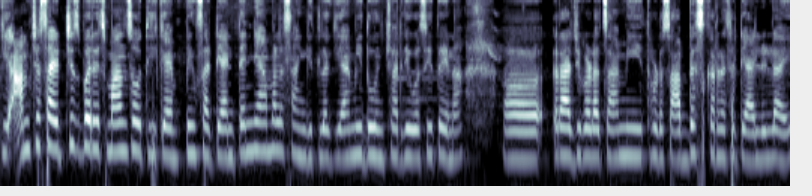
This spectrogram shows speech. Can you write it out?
की आमच्या साईडचीच बरेच माणसं होती कॅम्पिंगसाठी आणि त्यांनी आम्हाला सांगितलं की आम्ही दोन चार दिवस इथे ना राजगडाचा आम्ही थोडासा अभ्यास करणार करण्यासाठी आलेलो आहे.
